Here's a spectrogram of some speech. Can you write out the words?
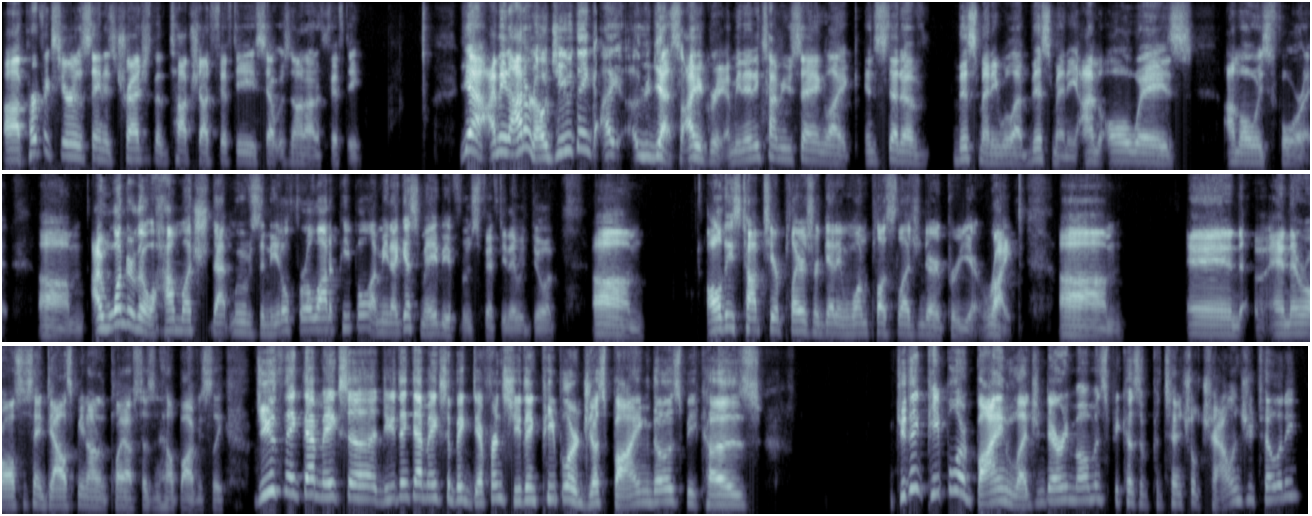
Uh, Perfect Series is saying it's tragic that the top shot 50 set was not out of 50. Yeah, I mean, I don't know. Do you think I uh, yes, I agree. I mean, anytime you're saying like instead of this many, we'll have this many, I'm always I'm always for it. Um, I wonder though how much that moves the needle for a lot of people. I mean, I guess maybe if it was 50, they would do it. Um, all these top tier players are getting one plus legendary per year, right? Um, and and they were also saying Dallas being out of the playoffs doesn't help. Obviously, do you think that makes a do you think that makes a big difference? Do you think people are just buying those because? Do you think people are buying legendary moments because of potential challenge utility?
